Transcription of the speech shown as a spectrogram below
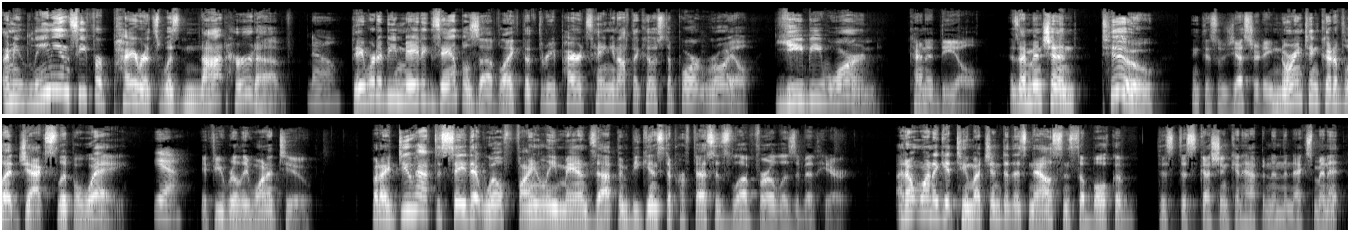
i mean leniency for pirates was not heard of No. they were to be made examples of like the three pirates hanging off the coast of port royal ye be warned kind of deal as i mentioned too i think this was yesterday norrington could have let jack slip away Yeah. if he really wanted to. But I do have to say that Will finally mans up and begins to profess his love for Elizabeth here. I don't want to get too much into this now since the bulk of this discussion can happen in the next minute,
